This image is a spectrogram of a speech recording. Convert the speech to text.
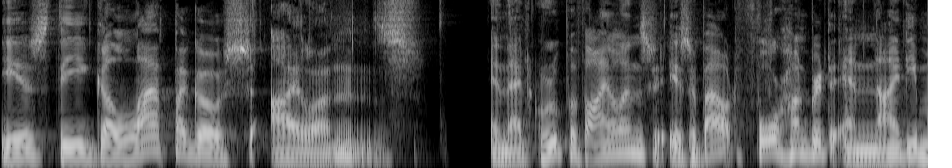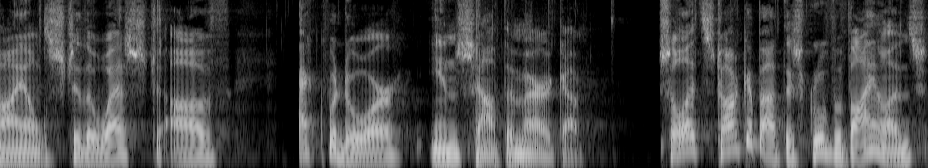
is the Galapagos Islands. And that group of islands is about 490 miles to the west of Ecuador in South America. So let's talk about this group of islands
